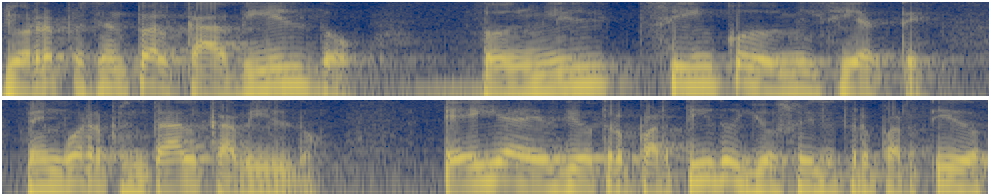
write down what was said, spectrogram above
yo represento al Cabildo 2005-2007. Vengo a representar al Cabildo. Ella es de otro partido, yo soy de otro partido.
